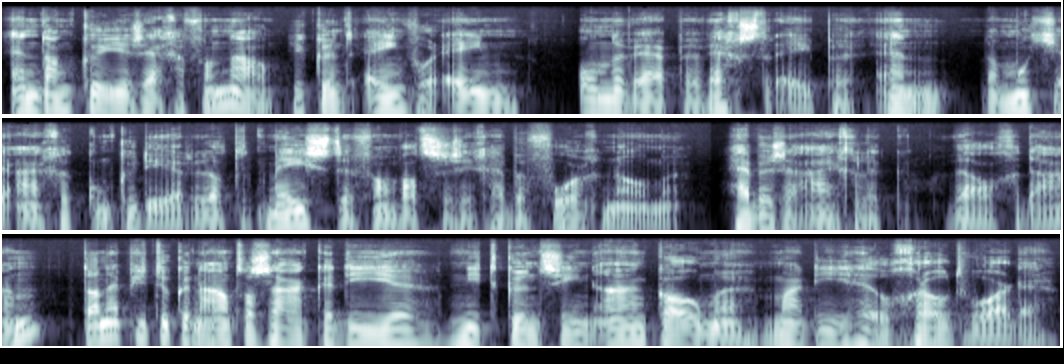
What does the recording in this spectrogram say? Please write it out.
En dan kun je zeggen van nou, je kunt één voor één onderwerpen wegstrepen. En dan moet je eigenlijk concluderen dat het meeste van wat ze zich hebben voorgenomen, hebben ze eigenlijk wel gedaan. Dan heb je natuurlijk een aantal zaken die je niet kunt zien aankomen, maar die heel groot worden.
